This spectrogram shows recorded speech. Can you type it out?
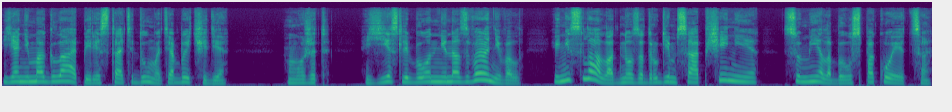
я не могла перестать думать об Эчиде. Может, если бы он не названивал и не слал одно за другим сообщение, сумела бы успокоиться.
